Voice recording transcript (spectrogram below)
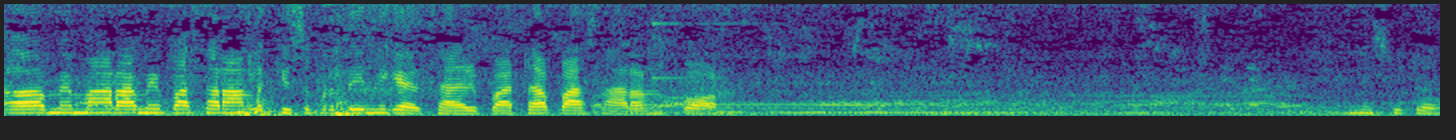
uh, memang ramai pasaran legi seperti ini guys daripada pasaran pon. Ini sudah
